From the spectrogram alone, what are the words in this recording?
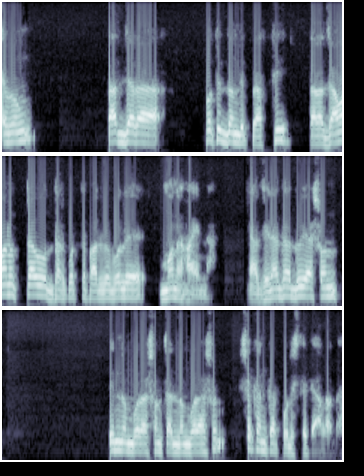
এবং তার যারা প্রতিদ্বন্দ্বী প্রার্থী তারা জামানতটাও উদ্ধার করতে পারবে বলে মনে হয় না। আর ঝিনাইদহ দুই আসন, তিন নম্বর আসন, চার নম্বর আসন, সেখানকার পরিস্থিতি আলাদা।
